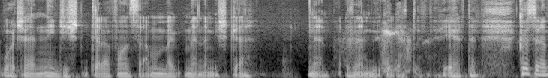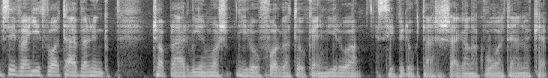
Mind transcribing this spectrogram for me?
bocsánat, nincs is telefonszámom, meg mennem is kell. Nem, ez nem működött. Értem. Köszönöm szépen, hogy itt voltál velünk. Csaplár Vilmos, író, forgatókönyvíró, a Szépírók Társaságának volt elnöke,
